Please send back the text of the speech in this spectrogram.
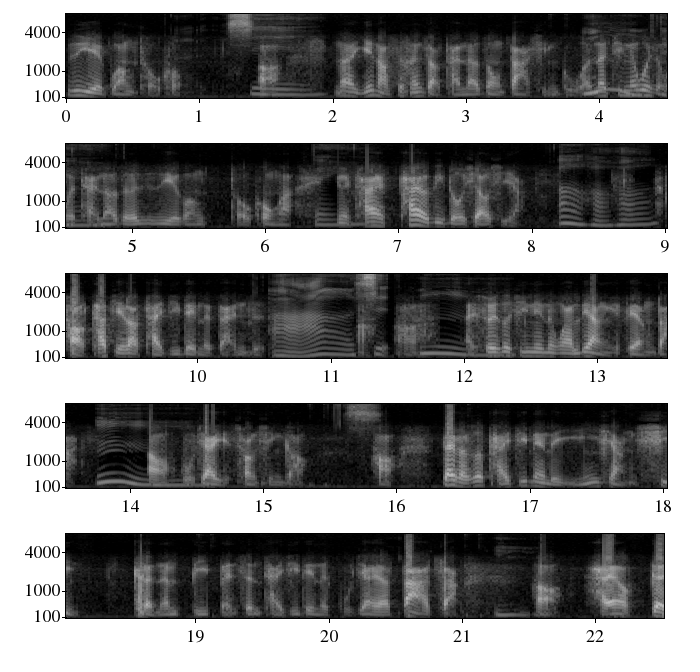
日月光投控。啊，那严老师很少谈到这种大型股啊。那今天为什么会谈到这个日月光投控啊？因为他他有利多消息啊。嗯，好好，好，他接到台积电的单子啊，是啊，哎，所以说今天的话量也非常大，嗯，哦，股价也创新高，好，代表说台积电的影响性可能比本身台积电的股价要大涨，嗯，好，还要更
